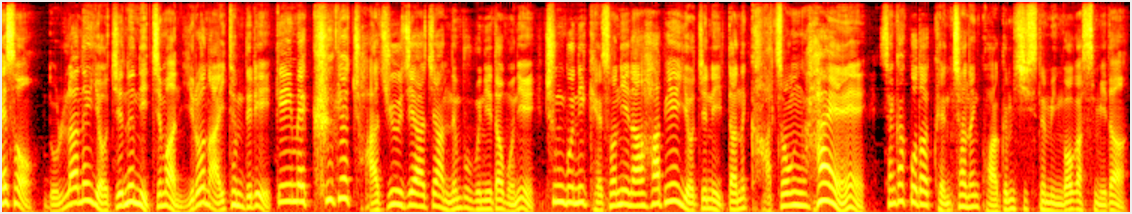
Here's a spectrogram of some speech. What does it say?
해서 논란의 여지는 있지만 이런 아이템들이 게임에 크게 좌지우지하지 않는 부분이다 보니 충분히 개선이나 합의의 여지는 있다는 가정하에 생각보다 괜찮은 과금 시스템인 것 같습니다.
